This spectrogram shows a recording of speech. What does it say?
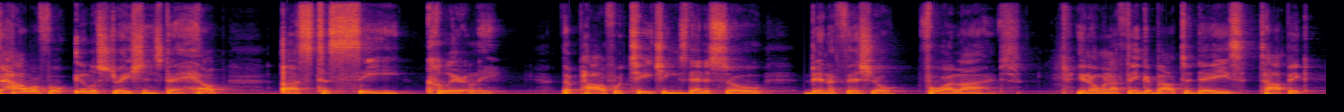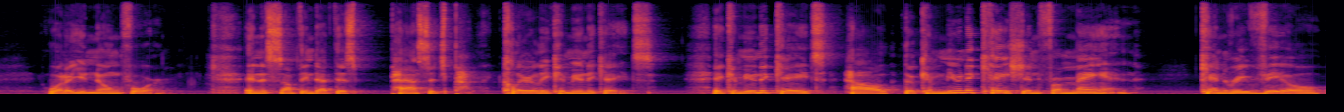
powerful illustrations to help us to see clearly the powerful teachings that is so beneficial for our lives. You know, when I think about today's topic, what are you known for? And it's something that this passage clearly communicates. It communicates how the communication from man can reveal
